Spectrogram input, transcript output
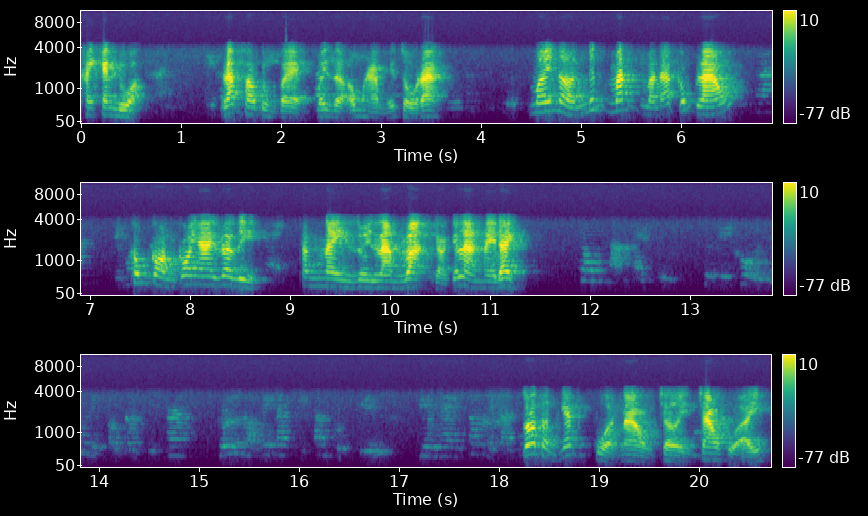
hay khen đùa lát sau tùng về, bây giờ ông hàm mới sổ ra. Mới nở nứt mắt mà đã cốc láo. Không còn coi ai ra gì. Thằng này rồi làm loạn cả cái làng này đây. Do thần ghét của nào trời trao của ấy.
